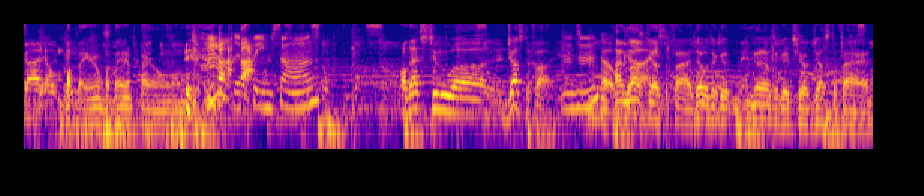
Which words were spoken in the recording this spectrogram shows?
God help me. Ba-bam, ba-bam, bam. You know this theme song. Oh, that's to uh, Justified. Oh, I love Justified. That was a good. That was a good show. Justified.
